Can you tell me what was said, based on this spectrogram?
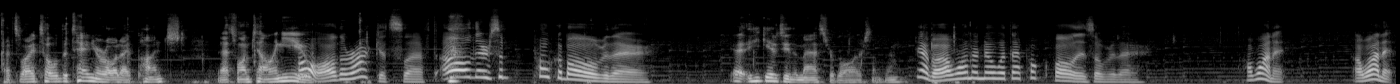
That's what I told the 10 year old I punched. That's what I'm telling you. Oh, all the rockets left. Oh, there's a Pokeball over there. Yeah, he gives you the Master Ball or something. Yeah, but I want to know what that Pokeball is over there. I want it. I want it.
